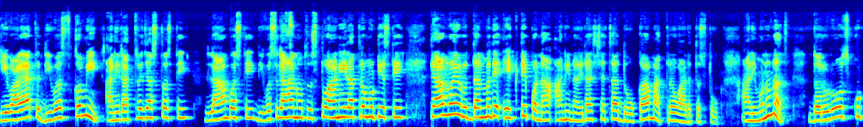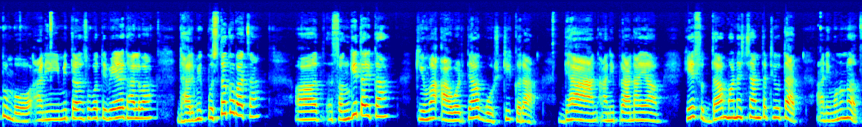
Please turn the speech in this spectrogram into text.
हिवाळ्यात दिवस कमी आणि रात्र जास्त असते. लांब असते दिवस लहान होत असतो आणि रात्र मोठी असते. त्यामुळे वृद्धांमध्ये एकटेपणा आणि नैराश्याचा धोका मात्र वाढत असतो. आणि म्हणूनच दररोज कुटुंब आणि मित्रांसोबत वेळ घालवा. धार्मिक पुस्तकं वाचा. संगीत ऐका किंवा आवडत्या गोष्टी करा. ध्यान आणि प्राणायाम हे सुद्धा मन शांत ठेवतात. आणि म्हणूनच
